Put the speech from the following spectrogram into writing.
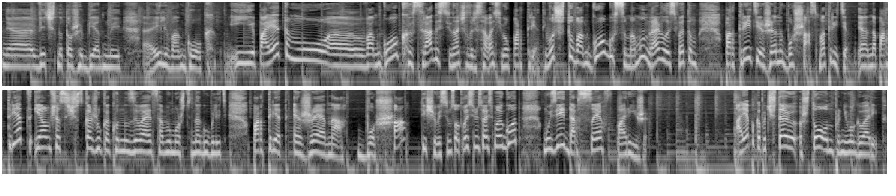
э, вечно тоже бедный, э, или Ван Гог. И поэтому Ван Гог с радостью начал рисовать его портрет. И вот что Ван Гогу самому нравилось в этом портрете Жена Боша. Смотрите, на портрет, я вам сейчас еще скажу, как он называется, а вы можете нагуглить. Портрет Эжена Боша, 1888 год, музей Дарсе в Париже. А я пока почитаю, что он про него говорит.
